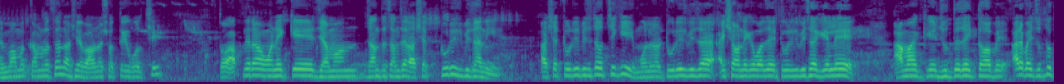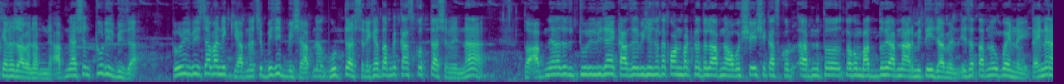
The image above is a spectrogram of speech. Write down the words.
আমি মোহাম্মদ কামরুল হাসান রাশিয়া বাউনেশ্বর থেকে বলছি। তো আপনারা অনেকে যেমন জানতে চান যে রাশিয়ার ট্যুরিস্ট ভিসা নিয়ে, রাশিয়ার ট্যুরিস্ট ভিসাটা হচ্ছে কি? মনে হয় ট্যুরিস্ট ভিসা এসে অনেকে বলে ট্যুরিস্ট ভিসা গেলে আমাকে যুদ্ধে যাইতে হবে। আরে ভাই, যুদ্ধ কেন যাবেন আপনি? আপনি আসেন ট্যুরিস্ট ভিসা ট্যুরিস্ট ভিসা মানে কি? আপনি হচ্ছে ভিজিট ভিসা আপনি ঘুরতে আসছেন, এখানে তো আপনি কাজ করতে আসেন না। তো আপনারা যদি ট্যুরিস্ট ভিসায় কাজের বিষয়ের সাথে কনভার্ট করতে তাহলে আপনি অবশ্যই সে কাজ কর আপনি তো তখন বাধ্য হয়ে আপনি আর্মিতেই যাবেন। এছাড়া তো আপনার উপায় নেই, তাই না?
